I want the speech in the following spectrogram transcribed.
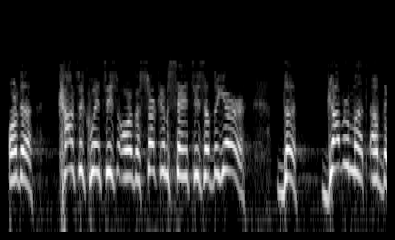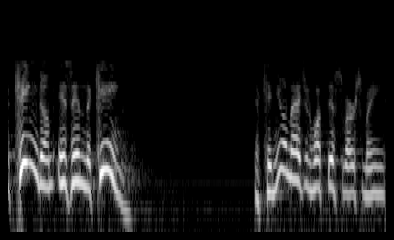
or the consequences or the circumstances of the earth. The government of the kingdom is in the king. Now, can you imagine what this verse means?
